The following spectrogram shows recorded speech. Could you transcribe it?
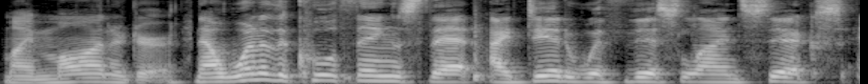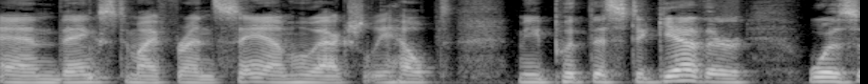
my monitor. Now one of the cool things that I did with this Line 6 and thanks to my friend Sam who actually helped me put this together was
